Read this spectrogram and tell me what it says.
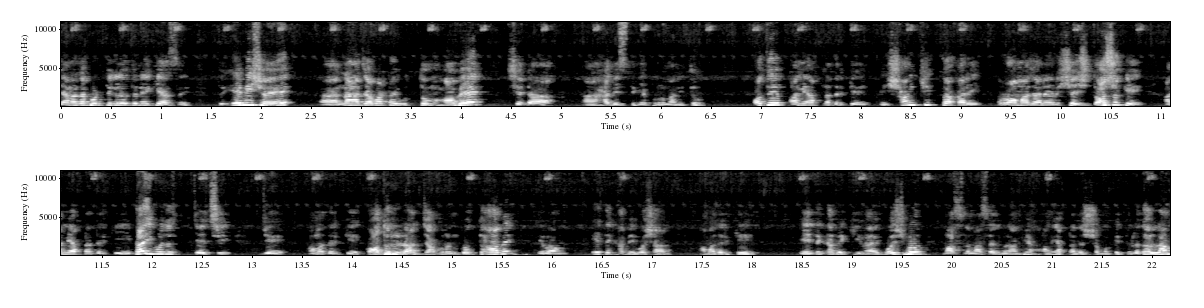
জানাজা পড়তে গেলেও তো নেকি আছে। তো এ বিষয়ে না যাওয়াটাই উত্তম হবে সেটা হাদিস থেকে প্রমাণিত। অতএব আমি আপনাদেরকে এই সংক্ষিপ্ত আকারে রমাজানের শেষ দশকে আমি আপনাদেরকে এটাই বোঝাতে চেয়েছি যে আমাদেরকে কদরের রাত জাগরণ করতে হবে এবং এতে খাবে বসার আমাদেরকে এতে খাবে কীভাবে বসবো? মাসলা মাসাইলগুলো আমি আমি আপনাদের সম্মুখে তুলে ধরলাম।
